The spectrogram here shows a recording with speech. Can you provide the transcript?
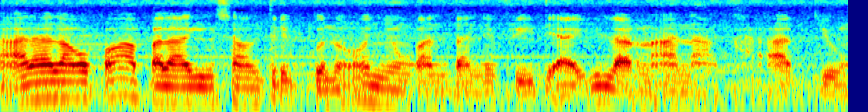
Naalala ko pa nga palaging sound ko noon yung kanta ni Freddie Aguilar na anak at yung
